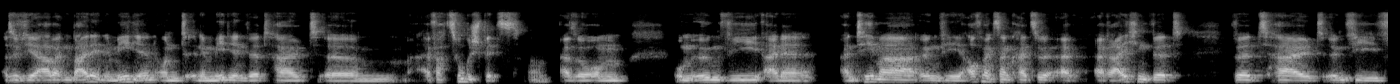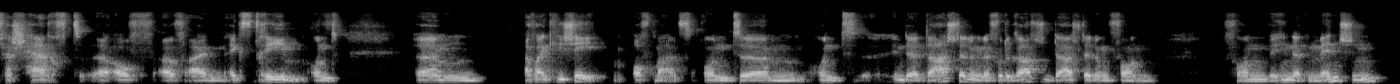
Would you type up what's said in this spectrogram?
also wir arbeiten beide in den Medien und in den Medien wird halt ähm, einfach zugespitzt. Also um, um irgendwie eine ein Thema irgendwie Aufmerksamkeit zu er erreichen wird, wird halt irgendwie verschärft äh, auf, auf ein Extrem und ähm, auf ein Klischee oftmals. Und, ähm, und in der Darstellung, in der fotografischen Darstellung von, von behinderten Menschen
